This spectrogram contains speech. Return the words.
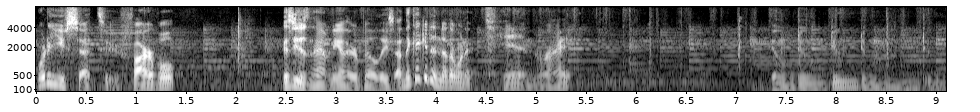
What are you set to? Firebolt? Guess he doesn't have any other abilities. I think I get another one at 10, right? Doom, doom, doom, doom, doom.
